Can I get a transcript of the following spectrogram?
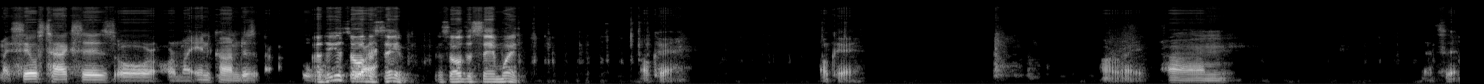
my sales taxes or, or my income? Does I think it's all I, the same. It's all the same way. Okay. Okay. All right. Um, that's it.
